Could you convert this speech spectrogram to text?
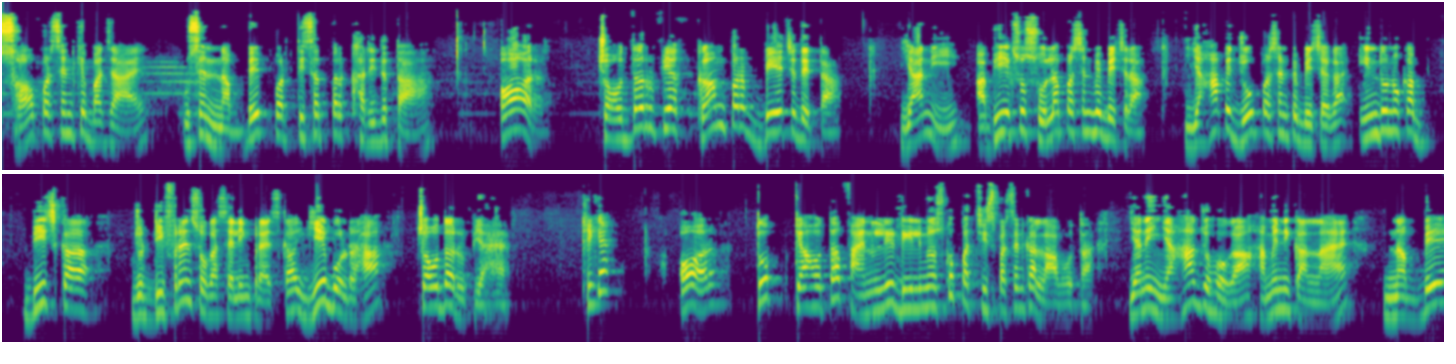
100 परसेंट के बजाय उसे 90 प्रतिशत पर खरीदता और चौदह रुपया कम पर बेच देता यानी अभी 116 परसेंट पे बेच रहा। यहाँ पे जो परसेंट पे बेचेगा, इन दोनों का बीच का जो डिफरेंस होगा सेलिंग प्राइस का, ये बोल रहा चौदह रुपया है। ठीक है? और तो क्या होता? फाइनली डील में उसको 25 परसेंट का लाभ होता। यानी यहाँ जो होगा, हमें निकालना है 90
